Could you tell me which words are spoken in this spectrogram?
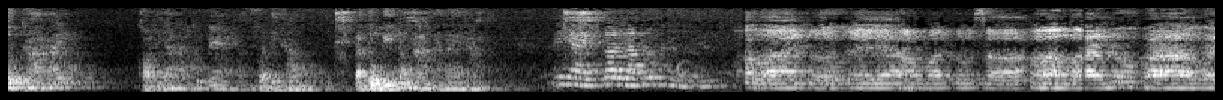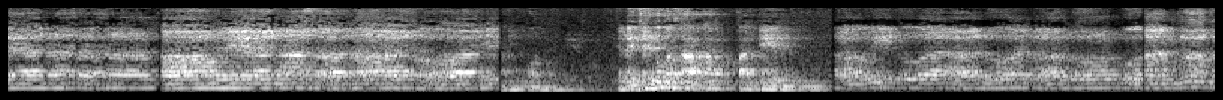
สุดท้าย ขออนุญาตคุณแม่ สวัสดีครับ ประตูนี้ต้องการอะไรครับ ให้ยายต้อนรับลูกเขยวันตุเตอวันตุสัพพะนุภาเวนัสสะอาเวนัสสะโสตินิมนต์อย่าได้ใจก็ภาษาครับปาเดนอวิตัวอนุตตโรปุรังพระท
